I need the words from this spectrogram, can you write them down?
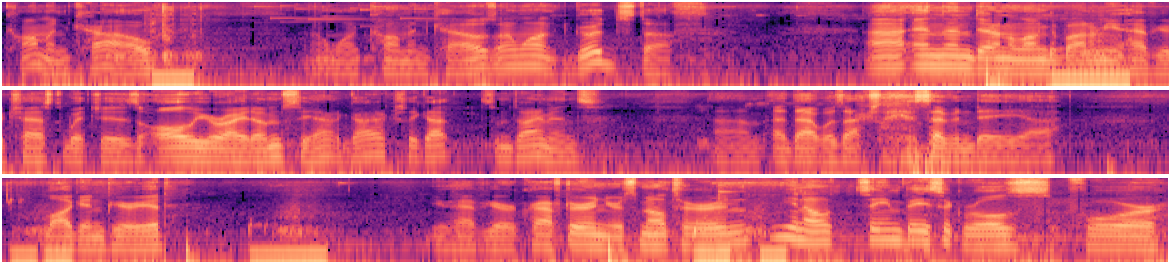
Common cow? I don't want common cows, I want good stuff. Uh, and then down along the bottom you have your chest, which is all your items. Yeah, guy actually got some diamonds. Um, and that was actually a seven day uh, login period. You have your crafter and your smelter, and you know, same basic rules for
